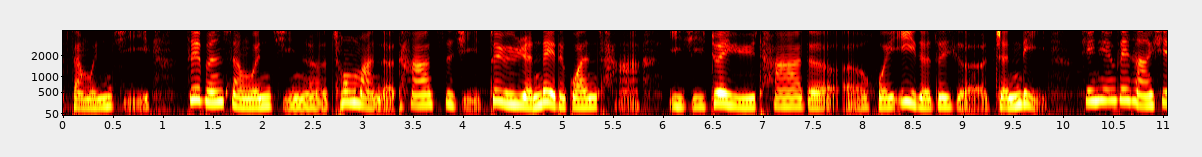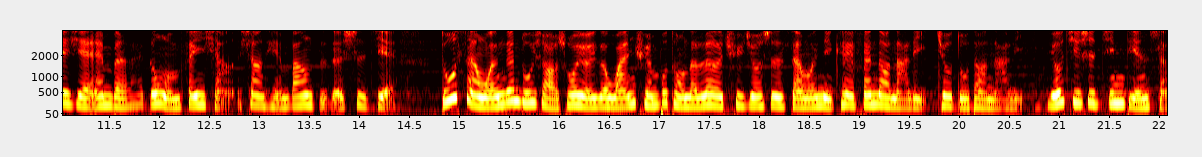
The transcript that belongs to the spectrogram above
散文集。这本散文集呢，充满了他自己对于人类的观察，以及对于他的呃回忆的这个整理。今天非常谢谢 Amber 来跟我们分享向田邦子的世界。读散文跟读小说有一个完全不同的乐趣，就是散文你可以翻到哪里就读到哪里，尤其是经典散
